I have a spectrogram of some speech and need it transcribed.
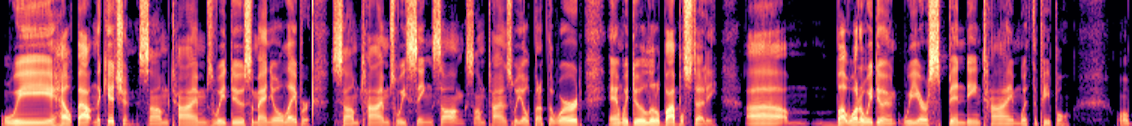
we help out in the kitchen. Sometimes we do some manual labor. Sometimes we sing songs. Sometimes we open up the Word and we do a little Bible study. Uh, but what are we doing? We are spending time with the people, well,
